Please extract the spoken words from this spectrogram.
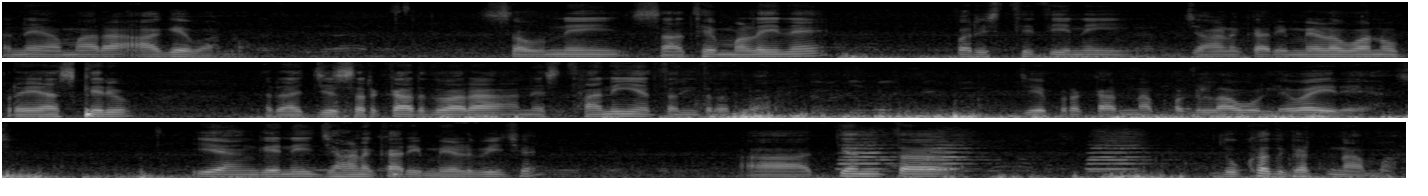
અને અમારા આગેવાનો. સૌની સાથે મળીને પરિસ્થિતિની જાણકારી મેળવવાનો પ્રયાસ કર્યો. રાજ્ય સરકાર દ્વારા અને સ્થાનીય તંત્ર દ્વારા જે પ્રકારના પગલાઓ લેવાઈ રહ્યા છે, એ અંગેની જાણકારી મેળવી છે. આ અત્યંત દુઃખદ ઘટનામાં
